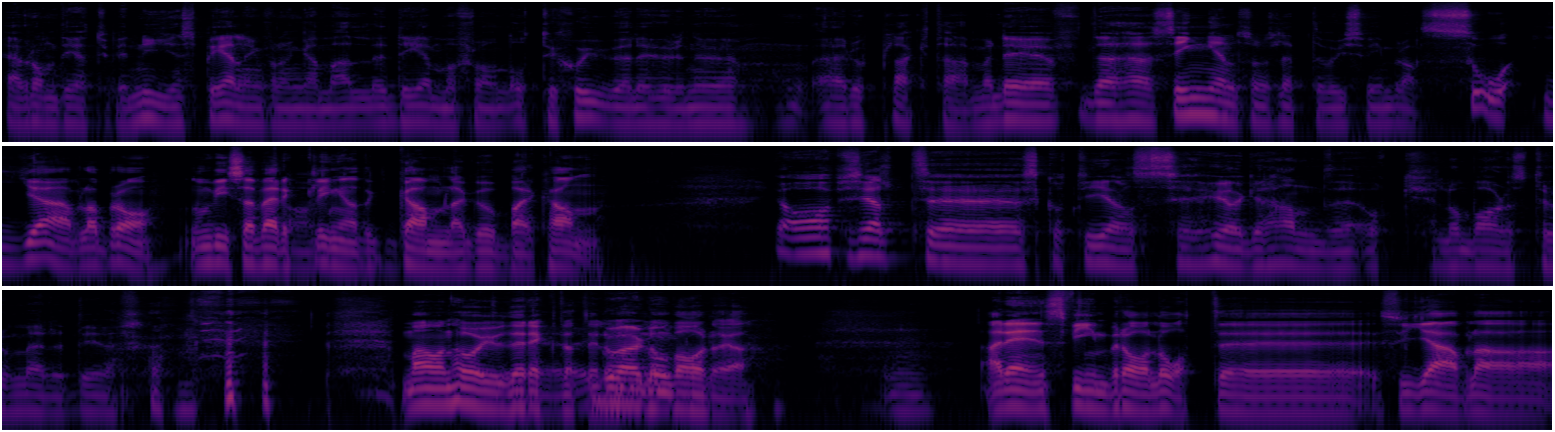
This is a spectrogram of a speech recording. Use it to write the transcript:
Även om det är typ en nyinspelning från en gammal demo från 87 eller hur det nu är upplagt här. Men det, det här singeln som de släppte var ju svinbra. Så jävla bra. De visar verkligen att gamla gubbar kan. Ja, speciellt eh, Scott Ians högerhand och Lombardos trummor. Det, Man hör ju direkt att det är. Lombardo ja. ja. Det är en svinbra låt, eh, så jävla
